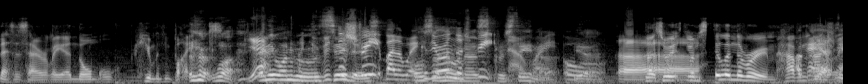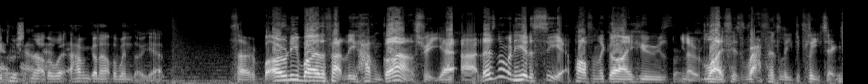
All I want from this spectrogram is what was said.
necessarily a normal human bite what? Yeah. Anyone who Like, would if it's see the this, street, by the way, because you're on the street Christina. now, right? Or... Yeah. Uh, no, so it's, I'm still in the room haven't Okay, actually okay, pushed okay, out the haven't gone out the window yet So, but only by the fact that you haven't gone out on the street yet. Uh, there's no one here to see it, apart from the guy whose, you know, life is rapidly depleting.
